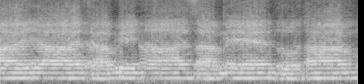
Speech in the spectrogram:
ายาจะวินาสเมตุธรรมโม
